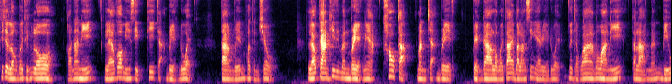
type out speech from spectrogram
ที่จะลงไปถึง low ก่อนหน้านี้แล้วก็มีสิทธิ์ที่จะเบรกด้วยตาม range potential แล้วการที่มันเบรกเนี่ยเท่ากับมันจะเบรก รกดาวลงไปใต้ balancing area ด้วย เนื่องจากว่าเมื่อวานนี้ตลาดนั้นบิว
